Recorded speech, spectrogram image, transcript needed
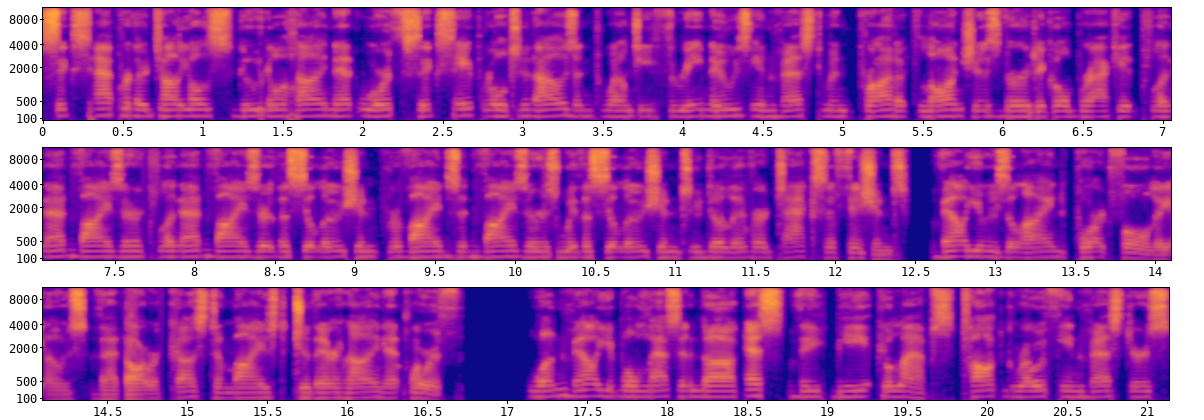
6 Aprathiles Google High Net Worth 6 April 2023 News Investment Product Launches Vertical Bracket Plan Advisor Plan Advisor The solution provides advisors with a solution to deliver tax efficient, values aligned portfolios that are customized to their high net worth. One valuable lesson the SVB collapse taught growth investors,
